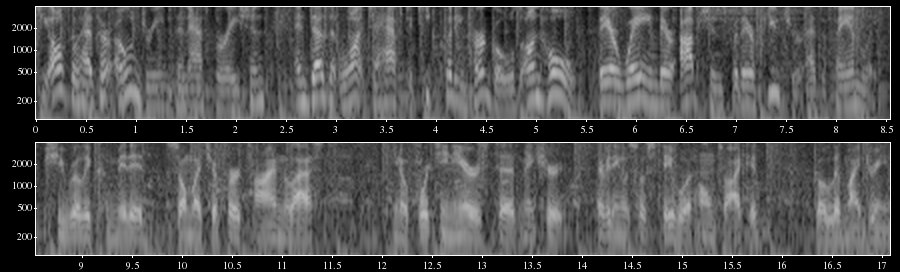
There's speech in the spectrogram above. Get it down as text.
She also has her own dreams and aspirations and doesn't want to have to keep putting her goals on hold. They are weighing their options for their future as a family. She really committed so much of her time the last, you know, 14 years to make sure everything was so stable at home so I could go live my dream.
